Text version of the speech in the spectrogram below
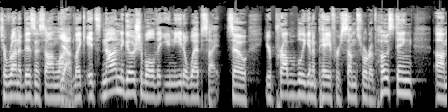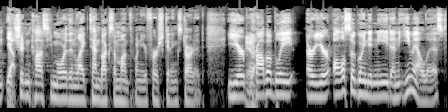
to run a business online. Yeah. Like it's non-negotiable that you need a website. So you're probably going to pay for some sort of hosting. Um, yeah. It shouldn't cost you more than like 10 bucks a month when you're first getting started. You're yeah. probably, or you're also going to need an email list.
